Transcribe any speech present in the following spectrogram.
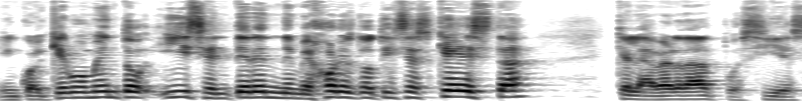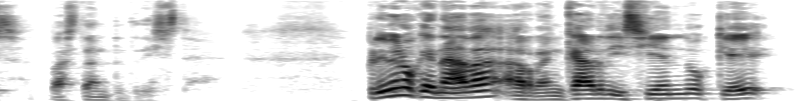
en cualquier momento y se enteren de mejores noticias que esta, que la verdad pues sí es bastante triste. Primero que nada, arrancar diciendo que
